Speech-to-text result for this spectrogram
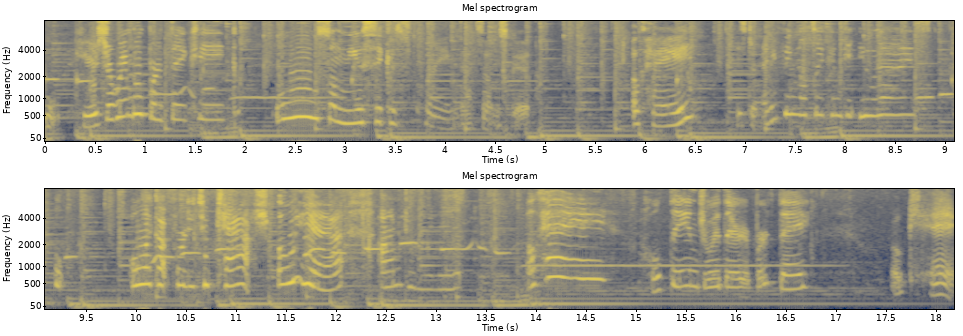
Ooh, here's your rainbow birthday cake. Ooh, some music is playing. That sounds good. Okay, is there anything else I can get you guys? Oh, I got 42 cash. Oh yeah, I'm doing it. Okay, hope they enjoy their birthday. Okay.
